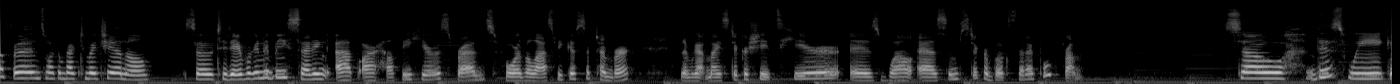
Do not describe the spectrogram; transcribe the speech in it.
Hello friends, welcome back to my channel. So today we're going to be setting up our Healthy Hero spreads for the last week of September. And I've got my sticker sheets here as well as some sticker books that I pulled from. So this week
